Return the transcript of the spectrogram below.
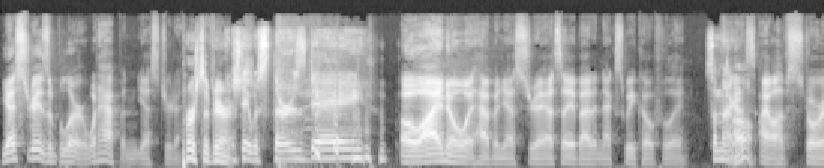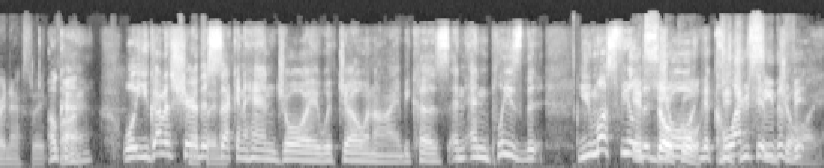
Yesterday is a blur. What happened yesterday? Perseverance. Yesterday was Thursday. oh, I know what happened yesterday. I'll tell you about it next week, hopefully. Something. I got, oh. I'll have story next week. Okay. Fun. Well, you got to share Can't this say no. secondhand joy with Joe and I because, and and please, the you must feel It's the so joy, cool. the Did you collective see the vi- joy.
